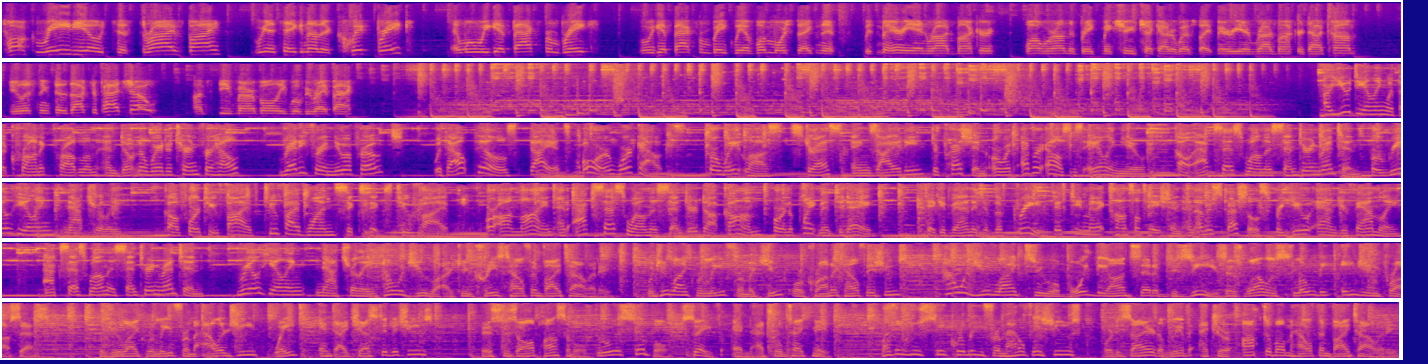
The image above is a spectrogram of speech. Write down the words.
talk radio to thrive by. We're going to take another quick break. And when we get back from break, when we get back from break, we have one more segment with Mary Anne Radmacher. While we're on the break, make sure you check out our website, marianneradmacher.com. You're listening to the Dr. Pat Show. I'm Steve Maraboli. We'll be right back. Are you dealing with a chronic problem and don't know where to turn for help? Ready for a new approach? Without pills, diets, or workouts. For weight loss, stress, anxiety, depression, or whatever else is ailing you, call Access Wellness Center in Renton for real healing naturally. Call 425-251-6625 or online at accesswellnesscenter.com for an appointment today. Take advantage of the free 15-minute consultation and other specials for you and your family. Access Wellness Center in Renton. Real healing naturally. How would you like increased health and vitality? Would you like relief from acute or chronic health issues? How would you like to avoid the onset of disease as well as slow the aging process? Would you like relief from allergy, weight, and digestive issues? This is all possible through a simple, safe, and natural technique. Whether you seek relief from health issues or desire to live at your optimum health and vitality,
